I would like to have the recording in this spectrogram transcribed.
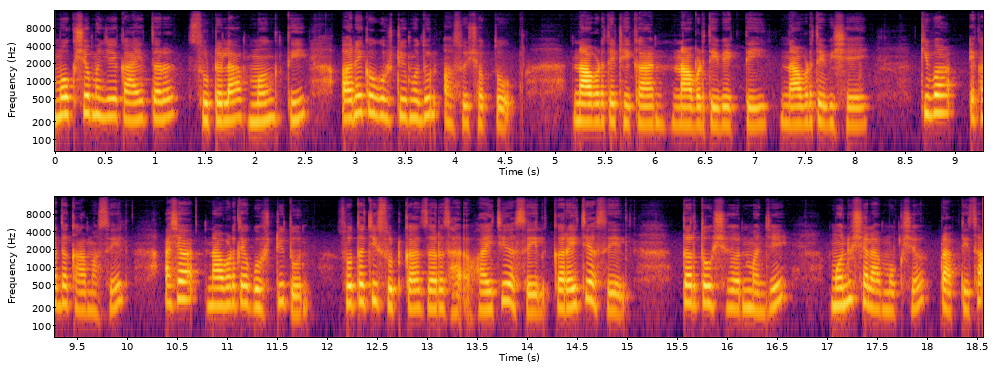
मोक्ष म्हणजे काय तर सुटला मग ती अनेक गोष्टीमधून असू शकतो. नावडते ठिकाण नावडती व्यक्ती नावडते विषय किंवा एखादं काम असेल अशा नावडत्या गोष्टीतून स्वतःची सुटका जर झा व्हायची असेल करायची असेल तर तो क्षण म्हणजे मनुष्याला मोक्ष प्राप्तीचा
